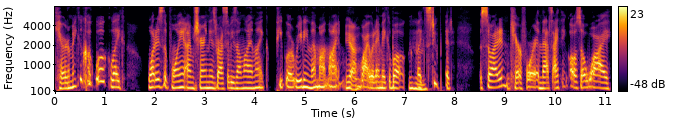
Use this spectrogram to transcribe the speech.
care to make a cookbook. Like, what is the point? I'm sharing these recipes online. Like, people are reading them online. Yeah. Why would I make a book? Mhm. Like, stupid. So I didn't care for it. And that's, I think, also why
